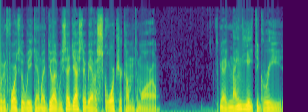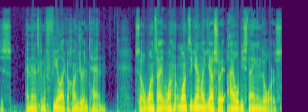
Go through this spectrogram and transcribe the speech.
Looking forward to the weekend. But do like we said yesterday, we have a scorcher coming tomorrow. It's gonna be like 98 degrees, and then it's gonna feel like 110. So once I once again, like yesterday, I will be staying indoors.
